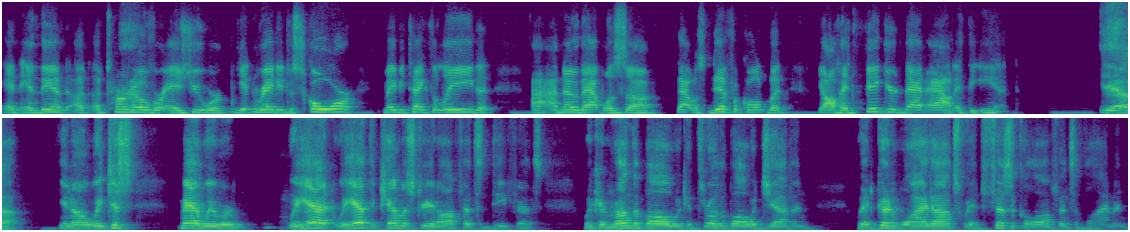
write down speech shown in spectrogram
and and then a, a turnover as you were getting ready to score, maybe take the lead. I, I know that was uh, that was difficult, but y'all had figured that out at the end. Yeah, you know, we just man, we were we had we had the chemistry in offense and defense. We could run the ball, we could throw the ball with Jevan. We had good wideouts, we had physical offensive linemen,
